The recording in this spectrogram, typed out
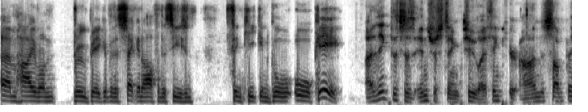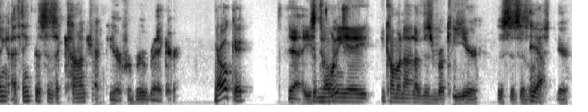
um, higher on Brubaker for the second half of the season. Think he can go okay. I think this is interesting too. I think you're on to something. I think this is a contract year for Brubaker. Okay. Yeah, he's Good 28, knowledge. coming out of his rookie year. This is his yeah. last year.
